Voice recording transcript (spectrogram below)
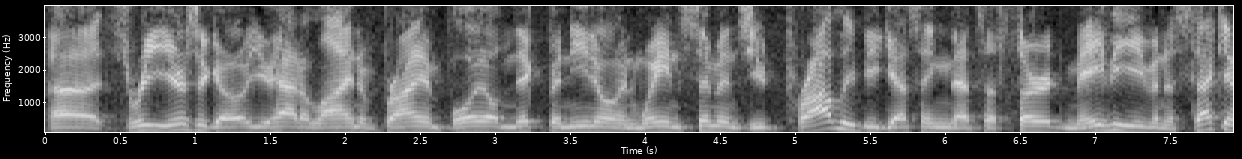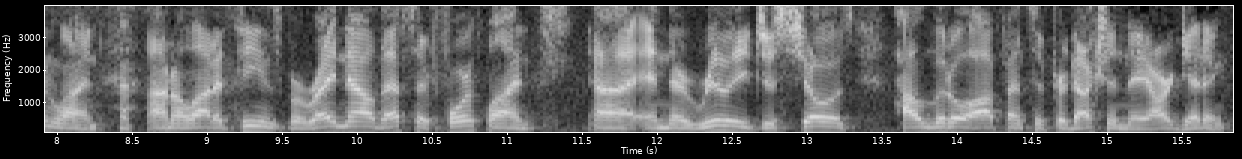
uh, three years ago you had a line of Brian Boyle, Nick Bonino, and Wayne Simmonds, you'd probably be guessing that's a third, maybe even a second line on a lot of teams. But right now, that's their fourth line, uh, and there really just shows how little offensive production they are getting.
